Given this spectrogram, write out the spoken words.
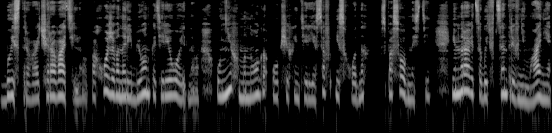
быстрого, очаровательного, похожего на ребенка тиреоидного. У них много общих интересов и сходных способностей. Им нравится быть в центре внимания,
